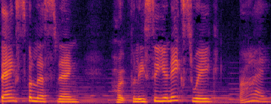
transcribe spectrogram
Thanks for listening. Hopefully see you next week. Bye.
